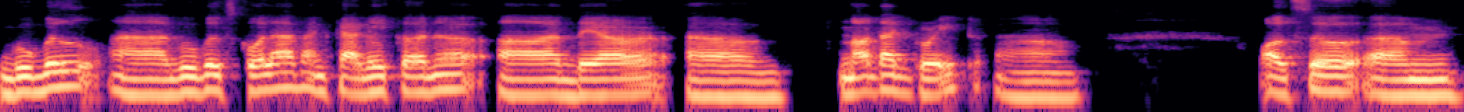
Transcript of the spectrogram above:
Google, Google's Colab and Kaggle kernel, they are um, not that great. Uh, also, um,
